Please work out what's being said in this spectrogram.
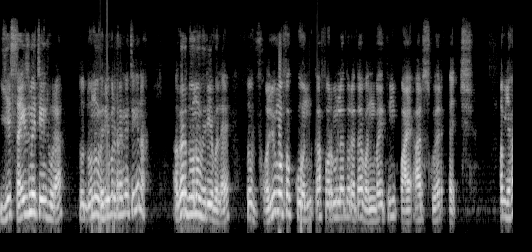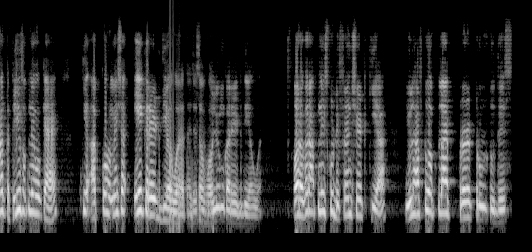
ये साइज़ में चेंज हो रहा तो दोनों वेरिएबल रहने चाहिए ना। अगर दोनों वेरिएबल है तो वॉल्यूम ऑफ़ अ कोन का फॉर्मूला तो रहता है one by three pi R square H अब यहाँ तकलीफ़ अपने को क्या है कि आपको हमेशा एक रेट दिया हुआ रहता है, जैसा वॉल्यूम का रेट दिया हुआ है। और अगर आपने इसको डिफरेंशिएट किया you will have to apply product rule to this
